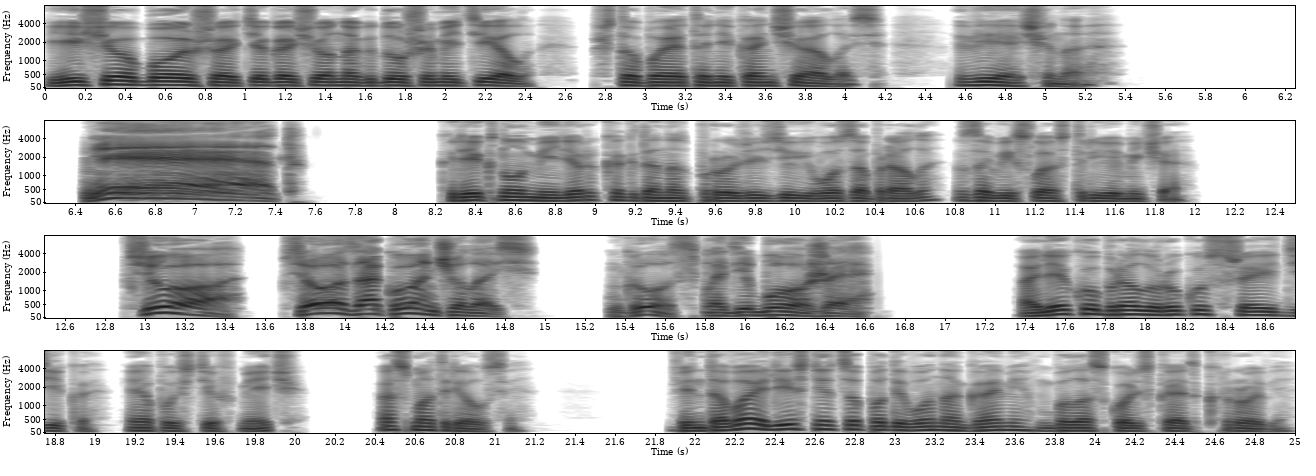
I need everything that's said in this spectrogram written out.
еще больше отягощенных душами тел, чтобы это не кончалось. Вечно. «Нет!» — крикнул Миллер, когда над прорезью его забрало, зависло острие меча. «Всё! Всё закончилось! Господи боже!» Олег убрал руку с шеи Дика и, опустив меч, осмотрелся. Винтовая лестница под его ногами была скользкой от крови.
